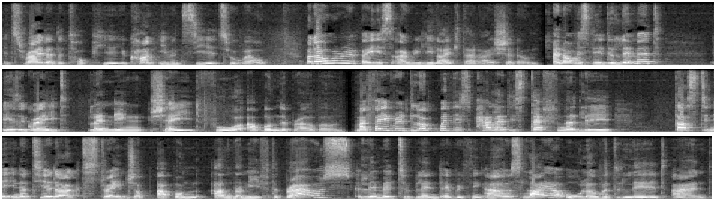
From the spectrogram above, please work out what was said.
It's right at the top here, you can't even see it too well. But over a base, I really like that eyeshadow. And obviously the Limit is a great blending shade for up on the brow bone. My favorite look with this palette is definitely Dust in the inner tear duct, Strange up, up on underneath the brows, Limit to blend everything else, layer all over the lid and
